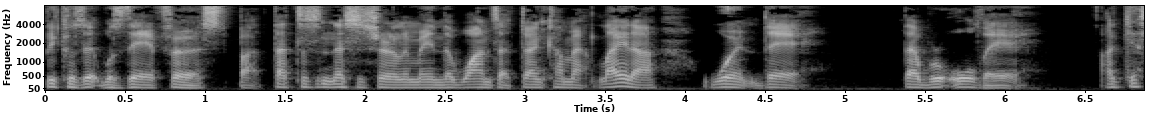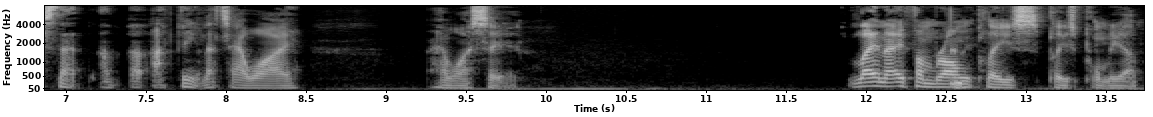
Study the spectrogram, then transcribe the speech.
because it was there first. But that doesn't necessarily mean the ones that don't come out later weren't there. They were all there. I guess that I, I think that's how I how I see it. Lena, if I'm wrong, please please pull me up.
